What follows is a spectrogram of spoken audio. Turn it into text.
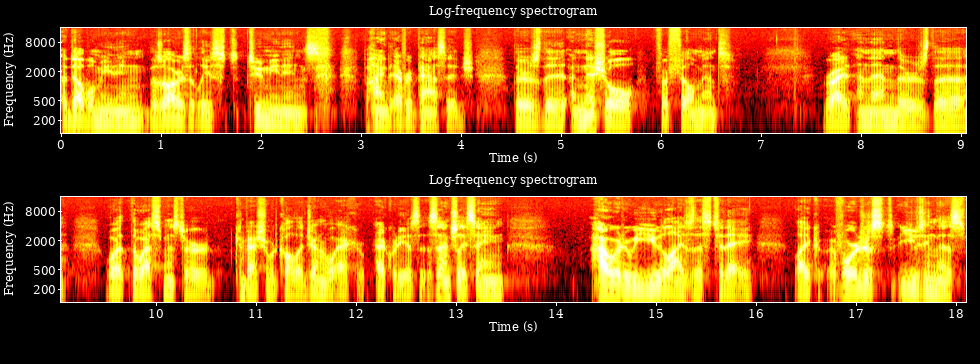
a double meaning. There's always at least two meanings behind every passage. There's the initial fulfillment, right, and then there's the what the Westminster Confession would call the general equity. Is essentially saying how do we utilize this today? Like, if we're just using this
